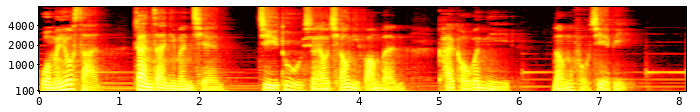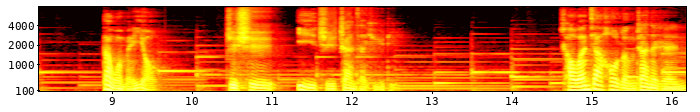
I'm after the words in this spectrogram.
我没有伞，站在你门前，几度想要敲你房门。开口问你能否借币，但我没有，只是一直站在雨里。吵完架后冷战的人，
